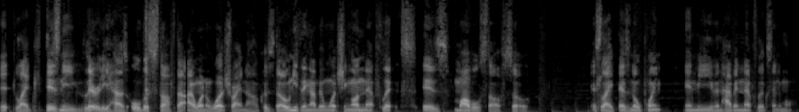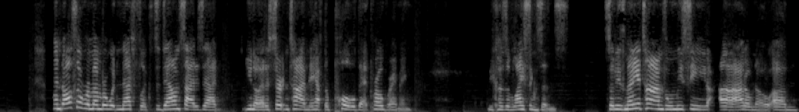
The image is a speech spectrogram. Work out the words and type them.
it like Disney literally has all the stuff that I want to watch right now because the only thing I've been watching on Netflix is Marvel stuff. So it's like there's no point in me even having Netflix anymore. And also remember with Netflix, the downside is that you know at a certain time they have to pull that programming because of licenses. So there's many times when we see uh, I don't know um,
